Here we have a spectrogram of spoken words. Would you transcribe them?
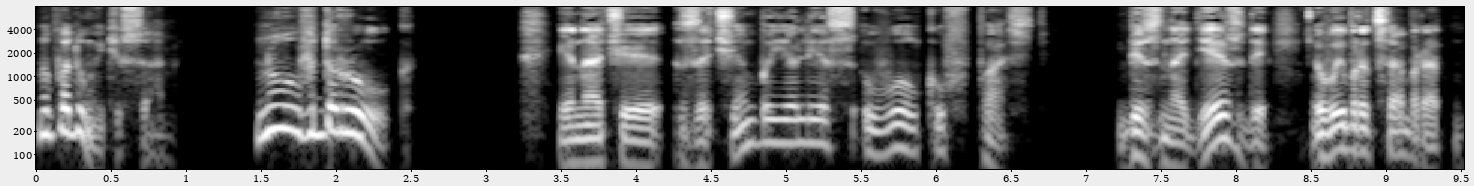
Ну, подумайте сами. Ну, вдруг. Иначе зачем бы я лез волку в пасть? без надежды выбраться обратно.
